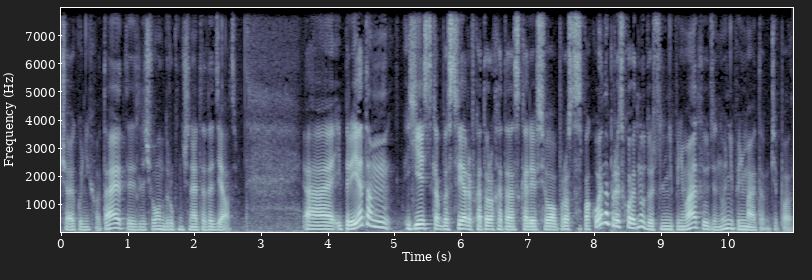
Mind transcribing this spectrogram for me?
человеку не хватает и для чего он вдруг начинает это делать. А, и при этом есть как бы сферы, в которых это, скорее всего, просто спокойно происходит. Ну, то есть не понимают люди, ну, не понимают, там, типа,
